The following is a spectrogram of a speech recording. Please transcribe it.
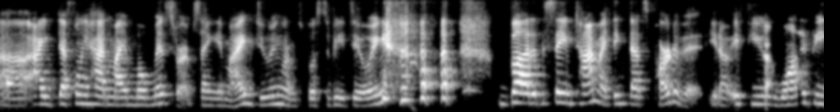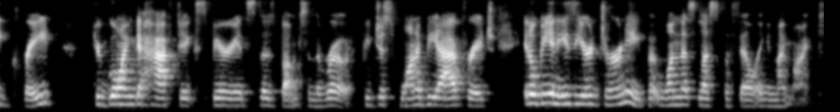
uh, I definitely had my moments where I'm saying, Am I doing what I'm supposed to be doing? but at the same time, I think that's part of it. You know, if you yeah. want to be great, you're going to have to experience those bumps in the road. If you just want to be average, it'll be an easier journey, but one that's less fulfilling in my mind.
